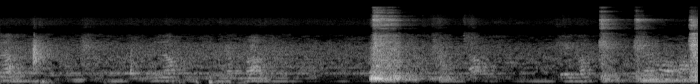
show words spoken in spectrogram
lang. Yun lang. Ingat ba? Okay ba? Ano mo, makakamakin ka lang.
